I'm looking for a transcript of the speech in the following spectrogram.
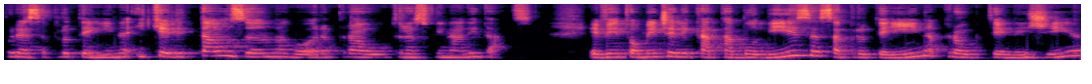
por essa proteína e que ele está usando agora para outras finalidades. Eventualmente, ele cataboliza essa proteína para obter energia,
